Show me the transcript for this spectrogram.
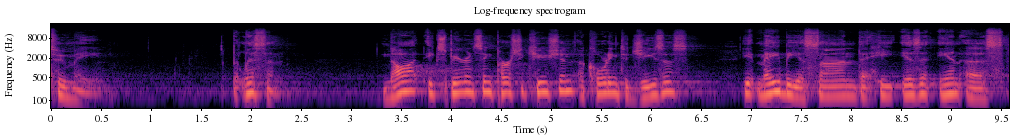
to me. But listen, not experiencing persecution according to Jesus, it may be a sign that He isn't in us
